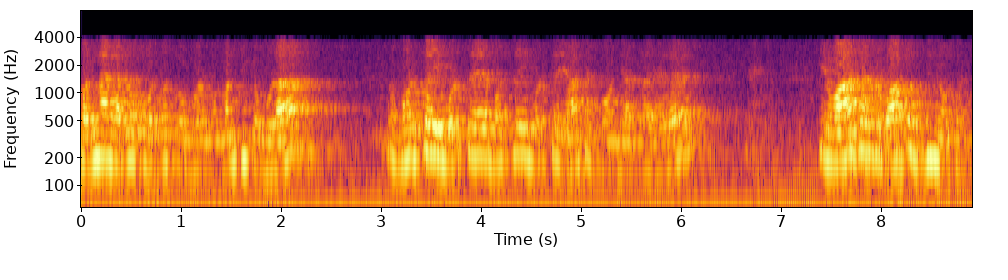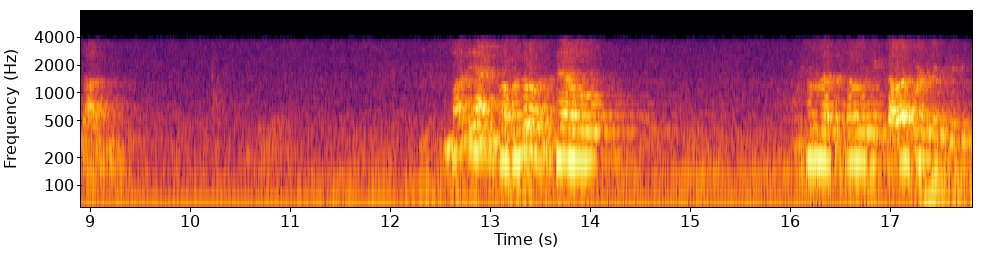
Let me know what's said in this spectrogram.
ورنہ اگر لوگ مثبت کو منفی کو مڑا، تو مڑتے ہی مڑتے مڑتے ہی مڑتے یہاں تک پہنچ جاتا ہے۔ کہ وہاں سے پھر واپس نہیں ہو سکتا آدمی۔ ہمارے یہاں ایک پروفیسر ہوتے تھے، وہ تصور کی کتابیں پڑھ لی تھی۔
